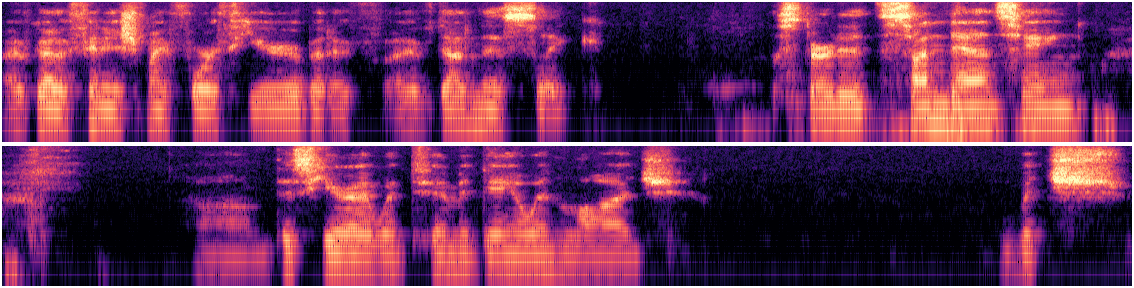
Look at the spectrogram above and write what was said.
I've got to finish my fourth year, but I've I've done this like started Sundancing. Um, this year, I went to Midewiwin Lodge, which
